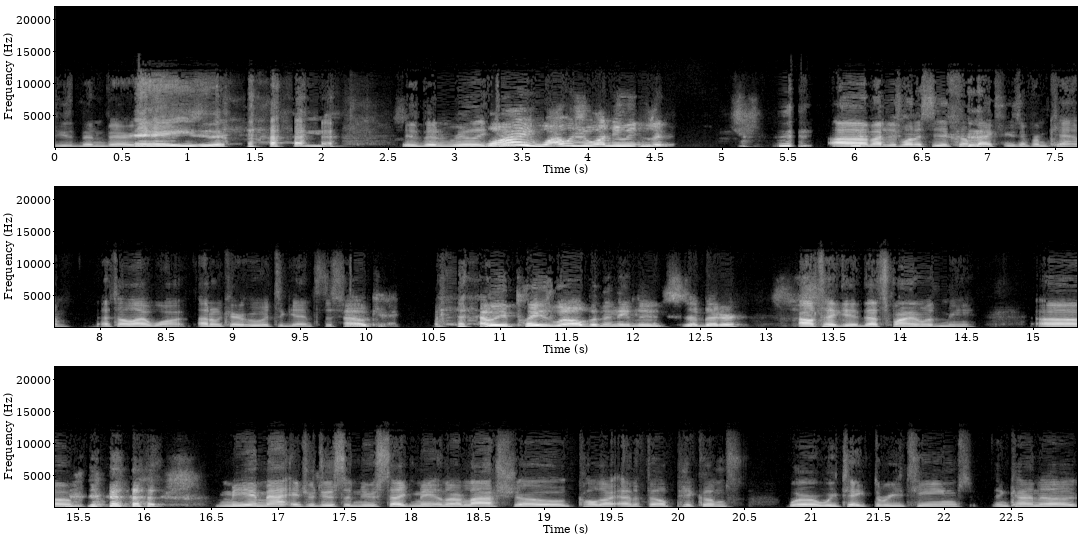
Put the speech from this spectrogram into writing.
he's been very. hey, hey easy there. he's been really good. Why? Why would you want New England? Um, I just want to see a comeback season from Cam. That's all I want. I don't care who it's against this year. Okay. How he plays well, but then they lose. Is that better? I'll take it. That's fine with me. Um, me and Matt introduced a new segment in our last show called our NFL Pick'ems, where we take three teams and kind of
